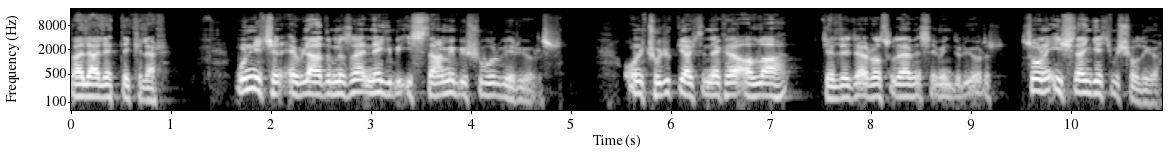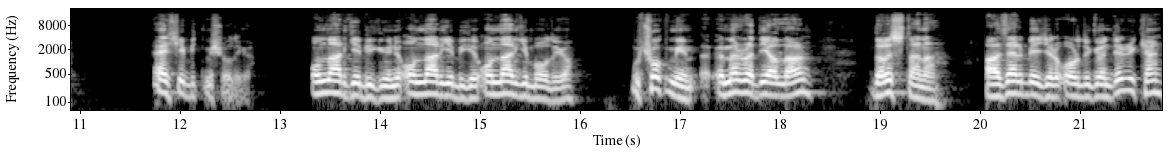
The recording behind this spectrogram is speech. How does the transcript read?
Dalalettekiler. Bunun için evladımıza ne gibi İslami bir şuur veriyoruz. Onu çocuk yaşta ne kadar Allah Celle Celaluhu Resulü'ne sevindiriyoruz. Sonra işten geçmiş oluyor. Her şey bitmiş oluyor. Onlar gibi günü, onlar gibi günü, onlar gibi oluyor. Bu çok mühim. Ömer radıyallahu anh Dağıstan'a Azerbaycan'a ordu gönderirken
